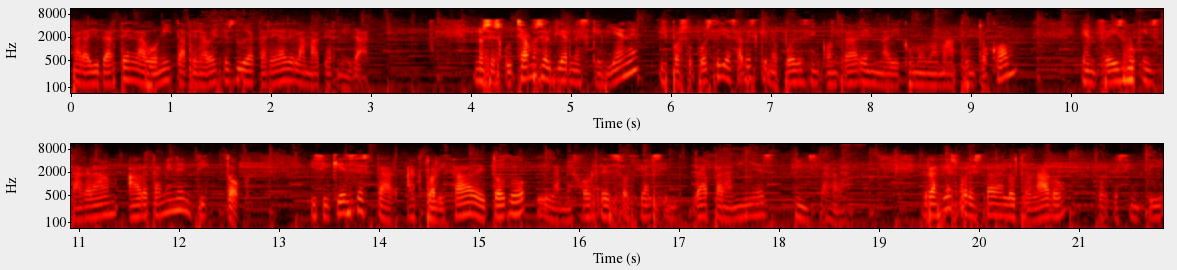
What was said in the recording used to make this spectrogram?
para ayudarte en la bonita pero a veces dura tarea de la maternidad. Nos escuchamos el viernes que viene y por supuesto ya sabes que me puedes encontrar en nadicomomamá.com en Facebook, Instagram, ahora también en TikTok. Y si quieres estar actualizada de todo, la mejor red social sin duda para mí es Instagram. Gracias por estar al otro lado, porque sin ti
